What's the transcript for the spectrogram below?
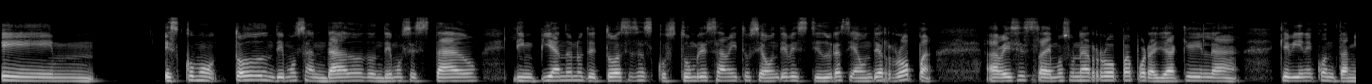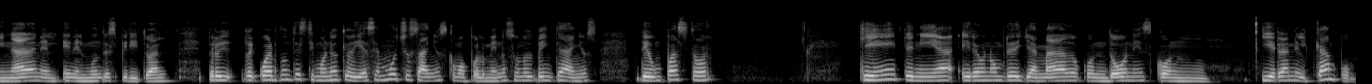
Em, es como todo donde hemos andado, donde hemos estado, limpiándonos de todas esas costumbres, hábitos y aún de vestiduras y aún de ropa. A veces traemos una ropa por allá que, la, que viene contaminada en el, en el mundo espiritual. Pero recuerdo un testimonio que oí hace muchos años, como por lo menos unos 20 años, de un pastor que tenía, era un hombre llamado, con dones, con, y era en el campo.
